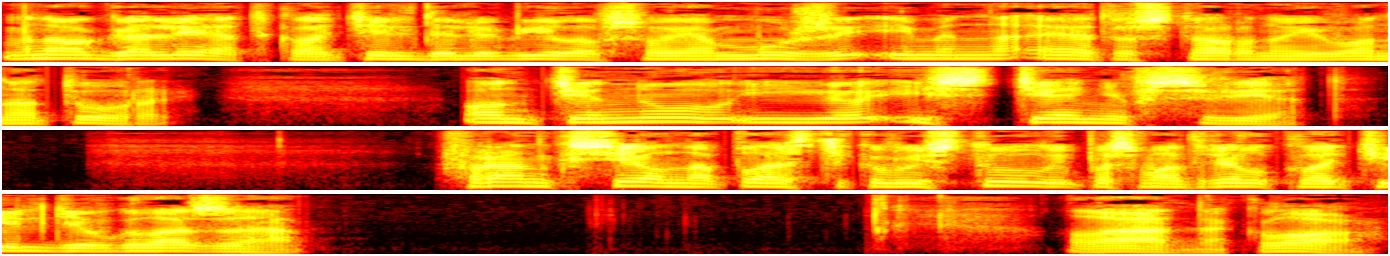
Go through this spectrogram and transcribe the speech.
Много лет Клотильда любила в своем муже именно эту сторону его натуры. Он тянул ее из тени в свет. Франк сел на пластиковый стул и посмотрел Клотильде в глаза. — Ладно, Кло,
